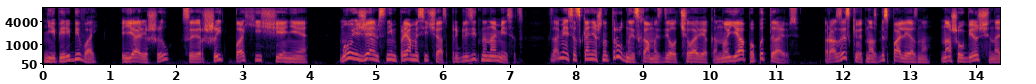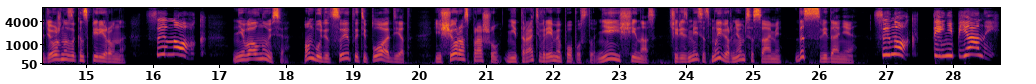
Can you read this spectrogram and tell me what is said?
«Не перебивай. Я решил совершить похищение. Мы уезжаем с ним прямо сейчас, приблизительно на месяц. За месяц, конечно, трудно из хама сделать человека, но я попытаюсь. Разыскивать нас бесполезно. Наше убежище надежно законспирировано. «Сынок!» Не волнуйся, он будет сыт и тепло одет. Еще раз прошу, не трать время попусту, не ищи нас. Через месяц мы вернемся сами. До свидания. «Сынок, ты не пьяный?»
